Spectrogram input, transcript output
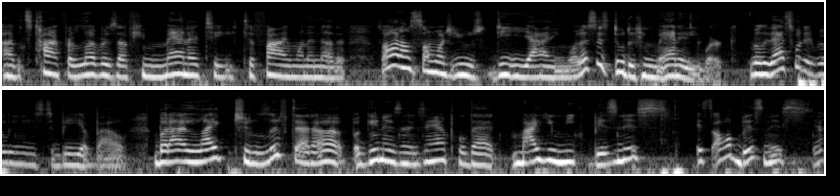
uh, it's time for lovers of humanity to find one another. So I don't so much use DEI anymore. Let's just do the humanity work. Really, that's what it really needs to be about. But I like to lift that up again as an example that my unique business, it's all business. Yeah.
